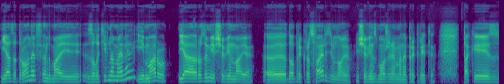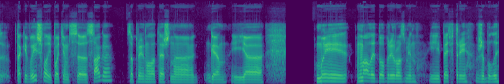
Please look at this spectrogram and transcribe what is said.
я задронив, Ендмай залетів на мене, і Мару. Я розумів, що він має е, добрий кросфайр зі мною, і що він зможе мене прикрити. Так і, так і вийшло, і потім сага запригнула теж на ген, і я. Ми мали добрий розмін, і 5 в 3 вже були.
